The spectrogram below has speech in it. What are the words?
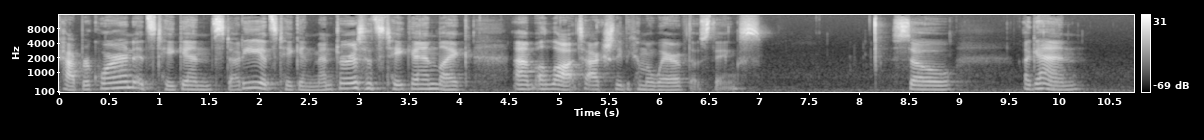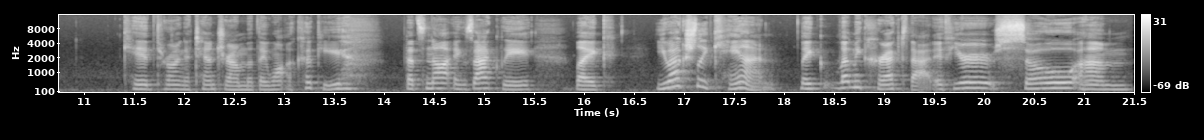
Capricorn, it's taken study, it's taken mentors, it's taken like um, a lot to actually become aware of those things. So, again, kid throwing a tantrum that they want a cookie, that's not exactly like you actually can. Like, let me correct that. If you're so um,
